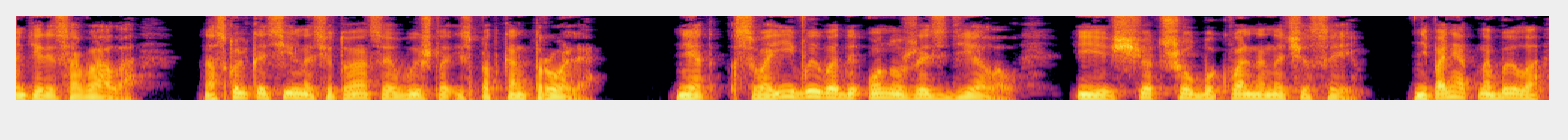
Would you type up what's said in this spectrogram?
интересовало, насколько сильно ситуация вышла из-под контроля. Нет, свои выводы он уже сделал, и счет шел буквально на часы. Непонятно было,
